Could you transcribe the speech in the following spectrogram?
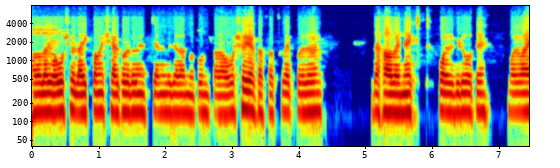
ভালো লাগে অবশ্যই লাইক কমেন্ট শেয়ার করে দেবেন। চ্যানেলে যারা নতুন তারা অবশ্যই একটা সাবস্ক্রাইব করে দেবেন। দেখা হবে নেক্সট পরের ভিডিওতে বাই বাই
